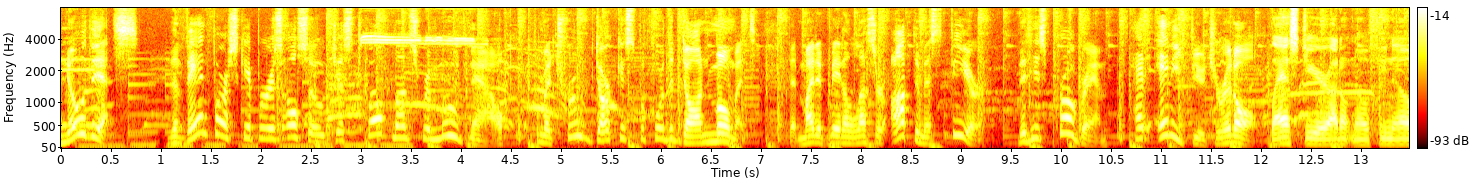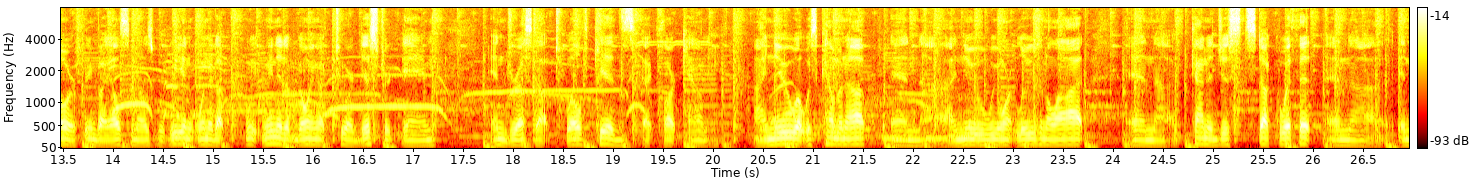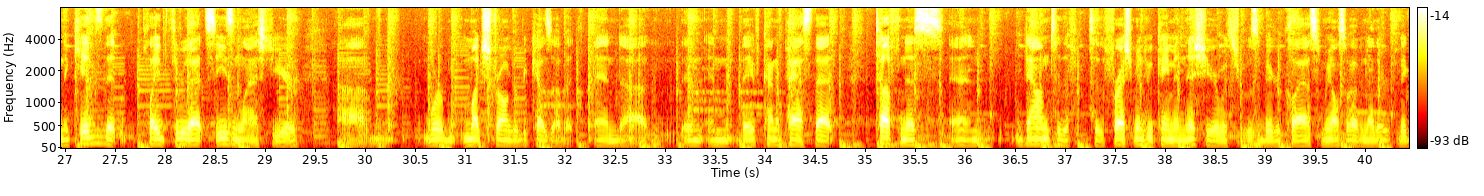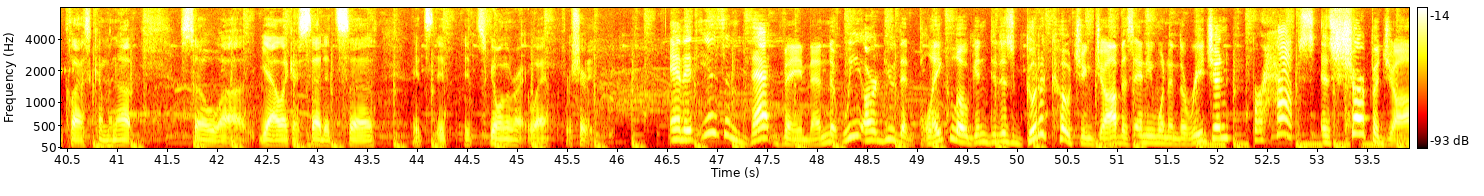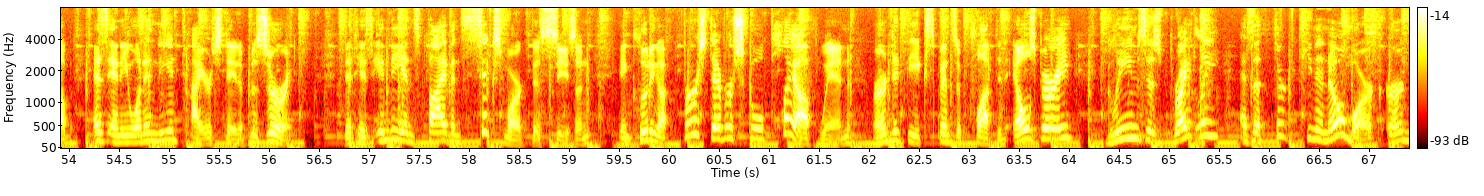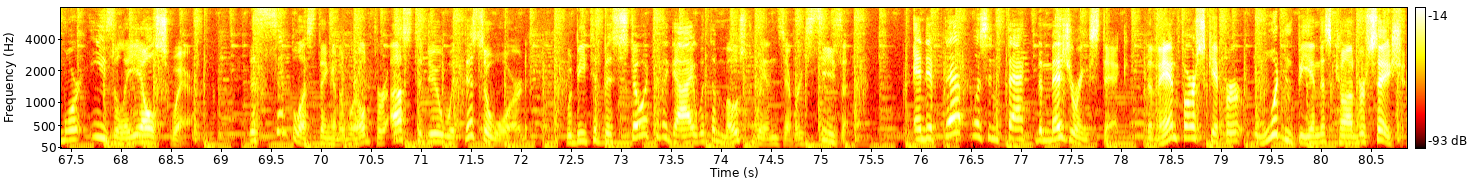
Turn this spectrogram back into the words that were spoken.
know this the Van Far skipper is also just 12 months removed now from a true darkest before the dawn moment that might have made a lesser optimist fear that his program had any future at all. Last year, I don't know if you know or if anybody else knows, but we ended up we ended up going up to our district game and dressed out 12 kids at Clark County. I knew what was coming up, and uh, I knew we weren't losing a lot, and uh, kind of just stuck with it. And uh, and the kids that played through that season last year were much stronger because of it. And, uh, and, and, they've kind of passed that toughness and down to the, to the freshmen who came in this year, which was a bigger class. And we also have another big class coming up. So, uh, yeah, like I said, it's, uh, it's, it, it's going the right way for sure. And it is in that vein, then, that we argue that Blake Logan did as good a coaching job as anyone in the region, perhaps as sharp a job as anyone in the entire state of Missouri that his Indians 5 and 6 mark this season, including a first ever school playoff win earned at the expense of Clopton Elsberry, gleams as brightly as a 13 0 mark earned more easily elsewhere. The simplest thing in the world for us to do with this award would be to bestow it to the guy with the most wins every season. And if that was in fact the measuring stick, the Van Far skipper wouldn't be in this conversation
